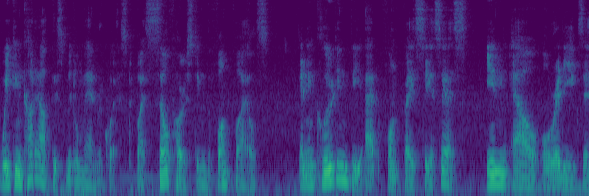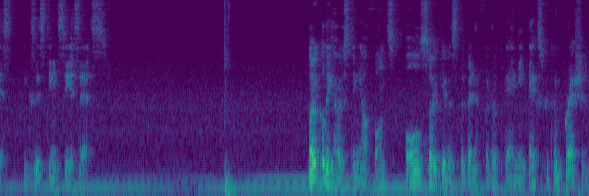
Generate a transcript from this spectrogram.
We can cut out this middleman request by self-hosting the font files and including the at font face CSS in our already exist existing CSS. Locally hosting our fonts also give us the benefit of gaining extra compression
